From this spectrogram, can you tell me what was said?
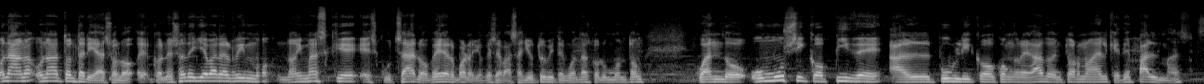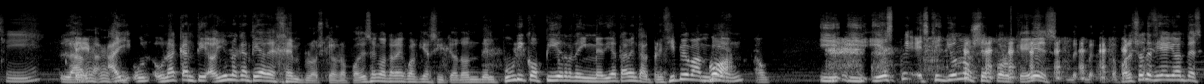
una, una- una tontería solo. Eh, con eso de llevar el ritmo, no hay más que escuchar o ver, bueno, yo qué sé, vas a YouTube y te encuentras con un montón. Cuando un músico pide al público congregado en torno a él que dé palmas, Sí. la- Sí. hay, un- una cantidad, hay una cantidad de ejemplos que os lo podéis encontrar en cualquier sitio, donde el público pierde inmediatamente. Al principio van Buah. bien, aun- y, y- y es, que, es que yo no sé por qué es. Por eso decía yo antes,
